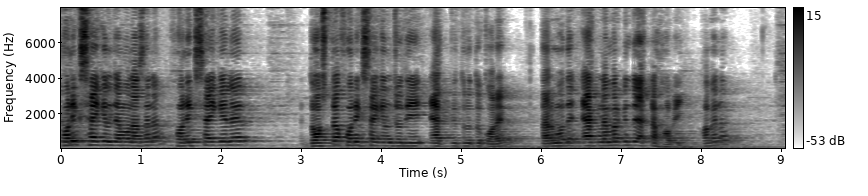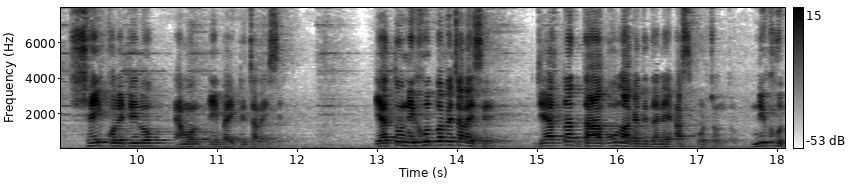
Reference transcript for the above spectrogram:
ফনিক সাইকেল যেমন আছে না ফনিক সাইকেলের দশটা ফনিক সাইকেল যদি একত্রিত করেন তার মধ্যে এক নাম্বার কিন্তু একটা হবেই। হবে না? সেই কোয়ালিটির লোক এমন এই বাইকটি চালাইছে। এত নিখুঁতভাবে চালাইছে যে একটা দাগও লাগাতে দেয় নাই আজ পর্যন্ত। নিখুঁত।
